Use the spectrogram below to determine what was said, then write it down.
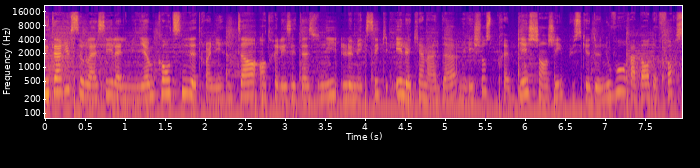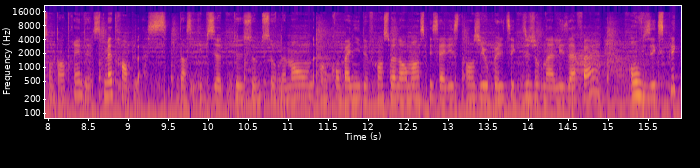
Les tarifs sur l'acier et l'aluminium continuent d'être un irritant entre les États-Unis, le Mexique et le Canada, mais les choses pourraient bien changer puisque de nouveaux rapports de force sont en train de se mettre en place. Dans cet épisode de Zoom sur le monde, en compagnie de François Normand, spécialiste en géopolitique du journal Les Affaires, on vous explique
